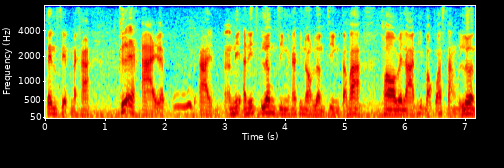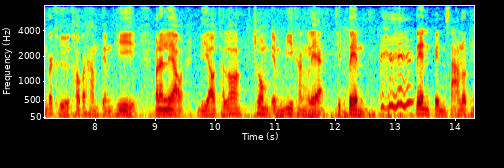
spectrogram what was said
เต้นเสร็จนะคะ คืออยากอายแบบอุ๊ยอายอันนี้อันนี้เรื่องจริงนะครับพี่น้องเรื่องจริง แต่ว่าพอเวลาที่บอกว่าสั่งเริ่มก็คือเขาก็ทำเต็มที่ เพราะฉะนั้นแล้วเดี๋ยวทะเลาะชม MV ครั้งแรกที่เต้น เต้นเป็นสาวรถแฮ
